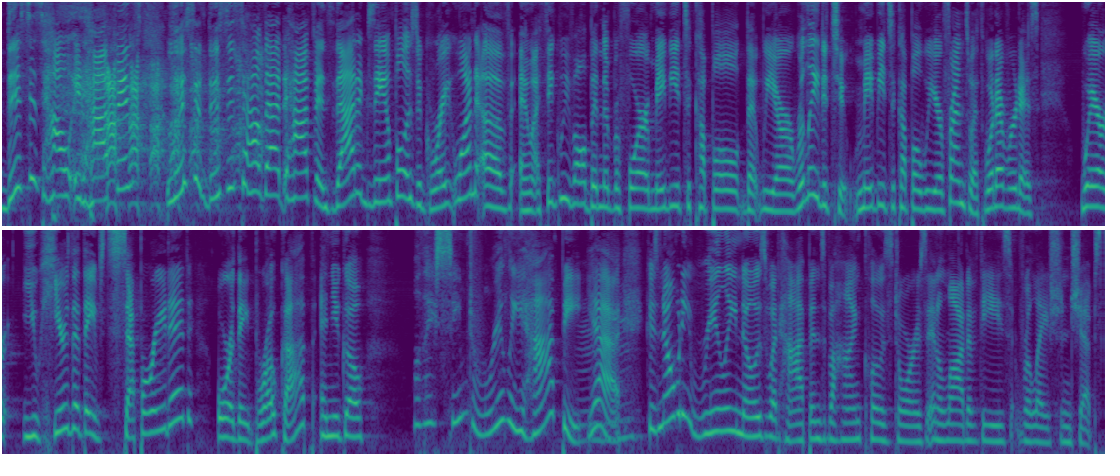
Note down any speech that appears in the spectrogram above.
this is how it happens. Listen, this is how that happens. That example is a great one of, and I think we've all been there before. Maybe it's a couple that we are related to. Maybe it's a couple we are friends with, whatever it is, where you hear that they've separated or they broke up and you go, well, they seemed really happy. Mm-hmm. Yeah, because nobody really knows what happens behind closed doors in a lot of these relationships.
